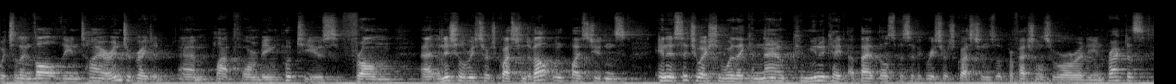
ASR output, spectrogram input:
which will involve the entire integrated um, platform being put to use from uh, initial research question development by students in a situation where they can now communicate about those specific research questions with professionals who are already in practice,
